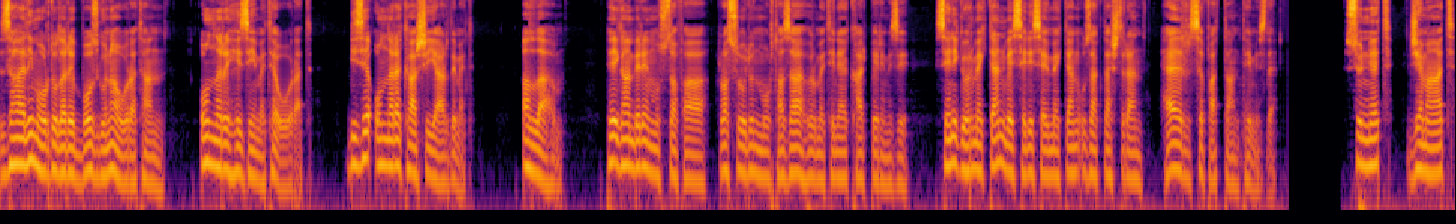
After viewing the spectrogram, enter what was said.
zalim orduları bozguna uğratan, onları hezimete uğrat. Bize onlara karşı yardım et. Allah'ım, Peygamberin Mustafa, Resulün Murtaza hürmetine kalplerimizi, seni görmekten ve seni sevmekten uzaklaştıran her sıfattan temizle. Sünnet, cemaat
